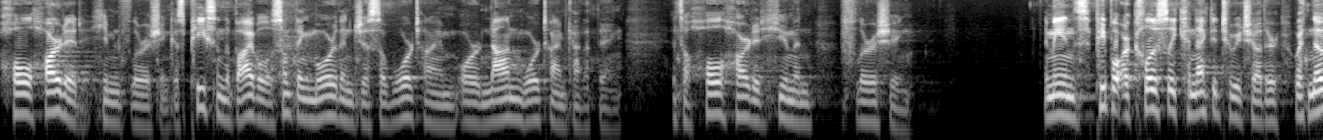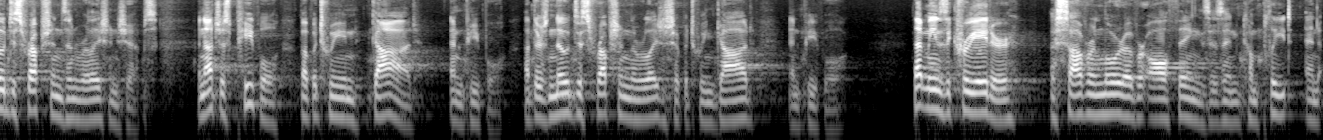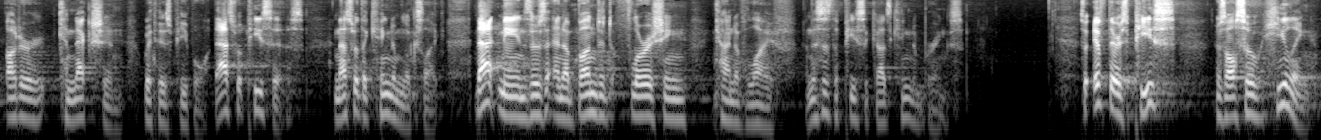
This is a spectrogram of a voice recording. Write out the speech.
Wholehearted human flourishing, because peace in the Bible is something more than just a wartime or non wartime kind of thing. It's a wholehearted human flourishing. It means people are closely connected to each other with no disruptions in relationships. And not just people, but between God and people that there's no disruption in the relationship between God and people. That means the Creator, the sovereign Lord over all things, is in complete and utter connection with his people. That's what peace is. And that's what the kingdom looks like. That means there's an abundant, flourishing kind of life. And this is the peace that God's kingdom brings. So if there's peace, there's also healing.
